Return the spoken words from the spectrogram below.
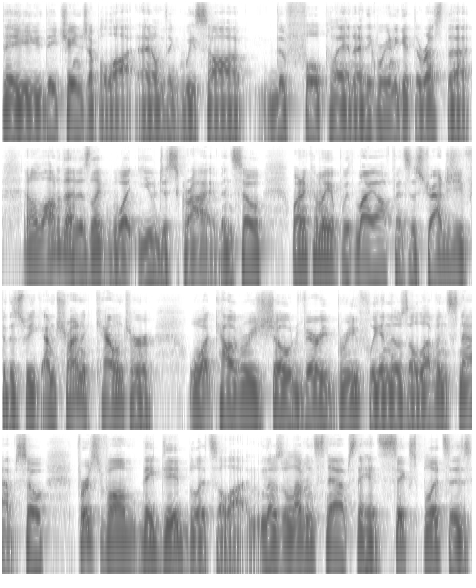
they they changed up a lot. I don't think we saw the full plan. I think we're going to get the rest of that. And a lot of that is like what you describe. And so when I'm coming up with my offensive strategy for this week, I'm trying to counter what Calgary showed very briefly in those 11 snaps. So, first of all, they did blitz a lot. In those 11 snaps, they had six blitzes.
